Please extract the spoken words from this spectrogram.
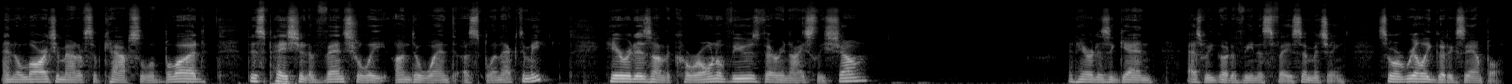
and the large amount of subcapsular blood. This patient eventually underwent a splenectomy. Here it is on the coronal views, very nicely shown. And here it is again as we go to venous phase imaging. So a really good example.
